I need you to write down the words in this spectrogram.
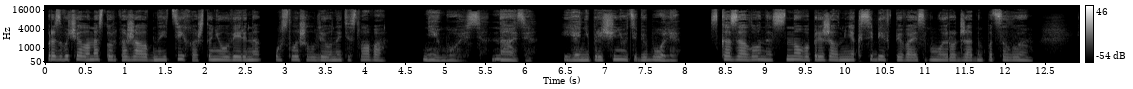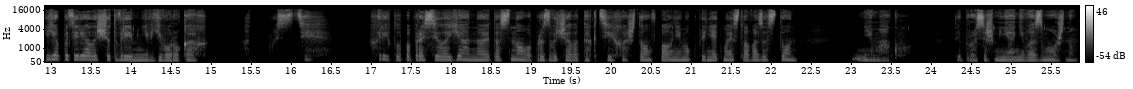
прозвучало настолько жалобно и тихо, что не уверена, услышал ли он эти слова. «Не бойся, Надя, я не причиню тебе боли», — сказал он и снова прижал меня к себе, впиваясь в мой рот жадным поцелуем. Я потеряла счет времени в его руках. «Отпусти!» — хрипло попросила я, но это снова прозвучало так тихо, что он вполне мог принять мои слова за стон. «Не могу. Ты просишь меня о невозможном».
